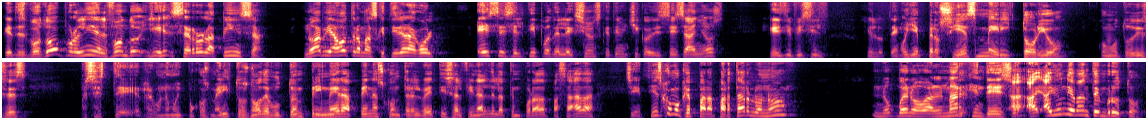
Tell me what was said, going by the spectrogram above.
que desbordó por la línea del fondo y él cerró la pinza. No había otra más que tirar a gol. Ese es el tipo de elecciones que tiene un chico de 16 años, que es difícil que lo tenga. Oye, pero si es meritorio, como tú dices, pues este reúne muy pocos méritos, ¿no? Debutó en primera apenas contra el Betis al final de la temporada pasada. Sí. Sí, es como que para apartarlo, ¿no? No, bueno, al margen de eso, Hay, hay un diamante en bruto.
